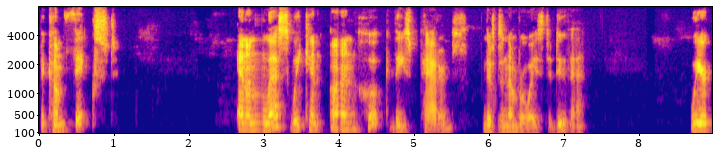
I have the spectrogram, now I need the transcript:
become fixed. And unless we can unhook these patterns, there's a number of ways to do that, we are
